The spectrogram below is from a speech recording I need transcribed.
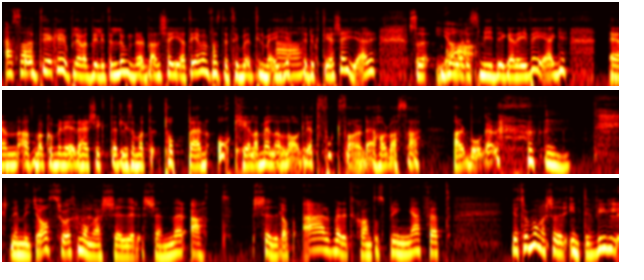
alltså... Och det kan jag uppleva att bli lite lugnare bland tjejer. Att även fast det till, och med är ja. jätteduktiga tjejer så ja. går det smidigare iväg mm. än att man kommer ner i det här siktet liksom att toppen och hela mellanlagret fortfarande har vassa armbågar. Mm. Nej men jag tror att många tjejer känner att tjejlopp är väldigt skönt att springa för att jag tror många tjejer inte vill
